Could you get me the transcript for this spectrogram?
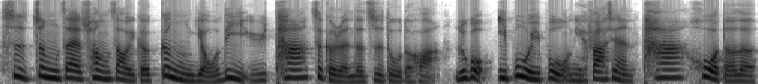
是正在创造一个更有利于他这个人的制度的话，如果一步一步你发现他获得了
